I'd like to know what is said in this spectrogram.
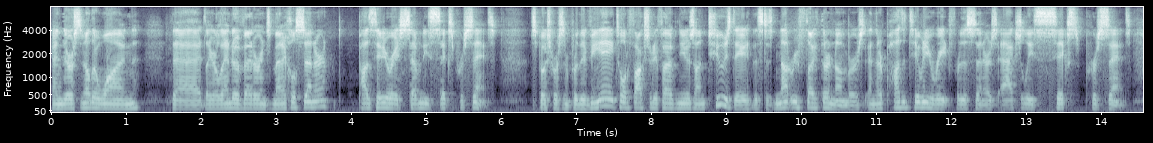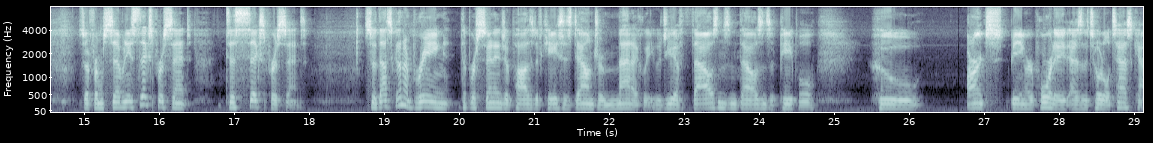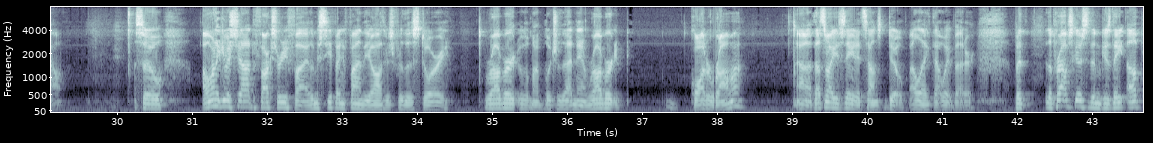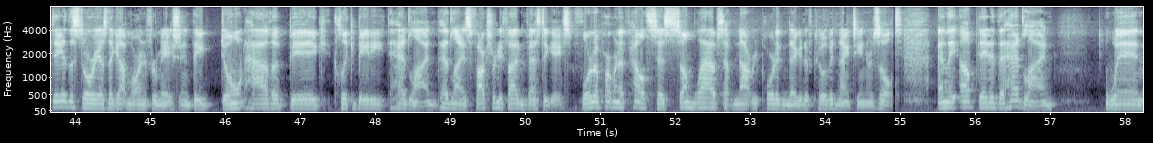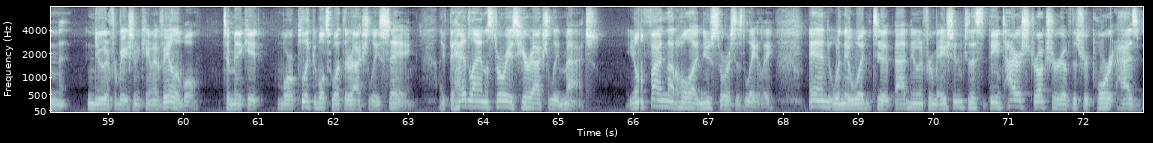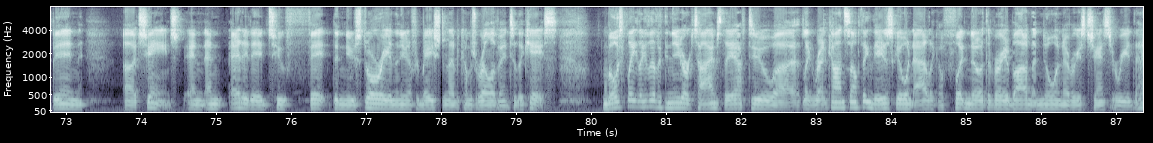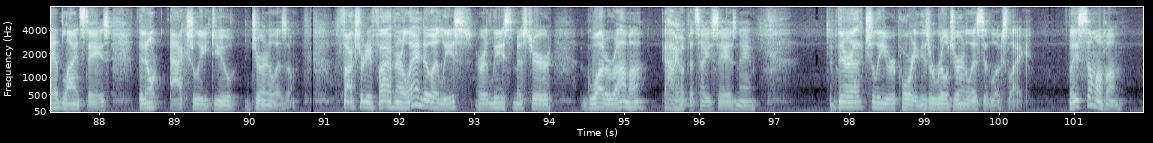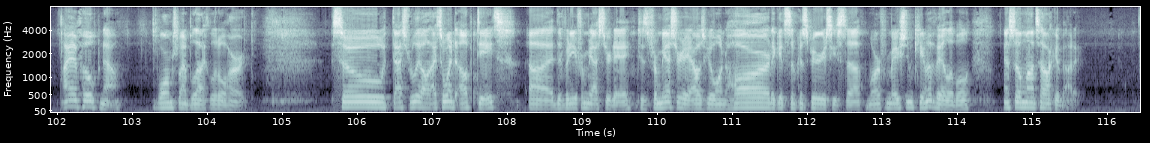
And there's another one that, like Orlando Veterans Medical Center, positivity rate is 76%. Spokesperson for the VA told Fox 35 News on Tuesday this does not reflect their numbers, and their positivity rate for the center is actually 6%. So from 76% to 6%. So that's going to bring the percentage of positive cases down dramatically because you have thousands and thousands of people who aren't being reported as the total test count. So I want to give a shout out to Fox 35. Let me see if I can find the authors for this story. Robert, ooh, I'm going to butcher that name. Robert Guadarrama? Uh, that's why you say it. It sounds dope. I like that way better. But the props goes to them because they updated the story as they got more information. They don't have a big clickbaity headline. The headline is Fox 35 investigates. Florida Department of Health says some labs have not reported negative COVID 19 results. And they updated the headline when new information became available to make it more applicable to what they're actually saying. Like the headline and the stories here actually match. You don't find that a whole lot of news sources lately. And when they would to add new information, because the entire structure of this report has been uh, changed and, and edited to fit the new story and the new information that becomes relevant to the case. Most places, like, like the New York Times, they have to uh, like retcon something. They just go and add like a footnote at the very bottom that no one ever gets a chance to read. The headline stays. They don't actually do journalism. Fox 35 in Orlando, at least, or at least Mr. Guadarrama, I hope that's how you say his name. They're actually reporting. These are real journalists, it looks like. At least some of them. I have hope now. Warms my black little heart. So that's really all. I just wanted to update uh, the video from yesterday because from yesterday I was going hard to get some conspiracy stuff. More information became available, and so I'm to talk about it.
